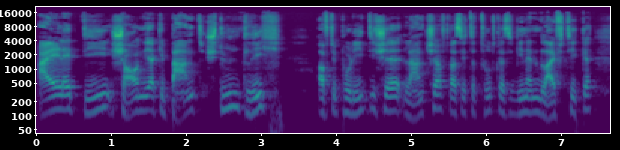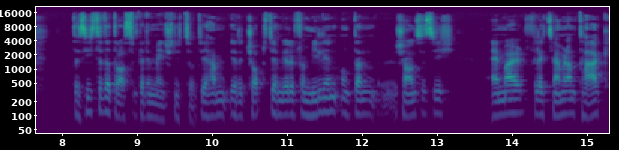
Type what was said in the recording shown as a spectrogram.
alle die schauen ja gebannt stündlich auf die politische Landschaft, was sich da tut, quasi wie in einem Live-Ticker. Das ist ja da draußen bei den Menschen nicht so. Die haben ihre Jobs, die haben ihre Familien und dann schauen sie sich einmal, vielleicht zweimal am Tag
